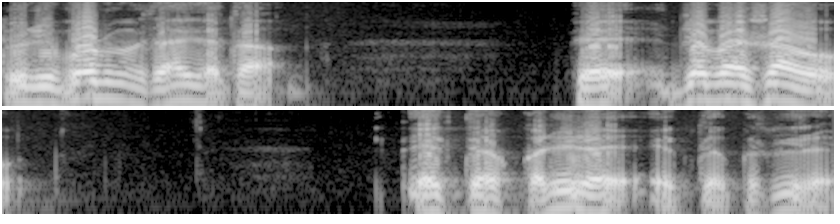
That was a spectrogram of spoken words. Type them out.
تو رپورٹ میں بتایا گیا تھا کہ جب ایسا ہو ایک طرف قلیل ہے ایک طرف کثیر ہے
